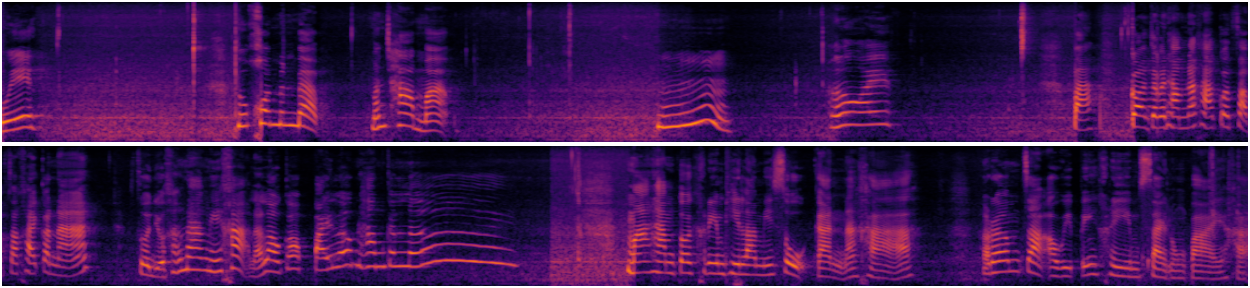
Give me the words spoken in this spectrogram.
อุ้ย ทุกคนมันแบบมันฉ่ำอะ อืมอร่อยปะก่อนจะไปทำนะคะ กด subscribe ก่อนนะ ส่วนอยู่ข้างล่างนี้ค่ะ แล้วเราก็ไปเริ่มทำกันเลย มาทำตัวครีมทีรามิสุกันนะคะ เริ่มจากเอาวิปปิ้งครีมใส่ลงไปค่ะ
